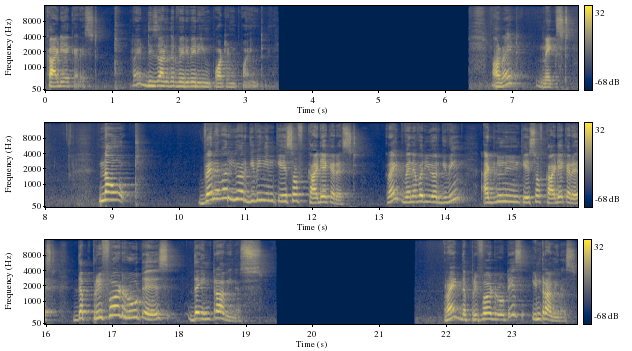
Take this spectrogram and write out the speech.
cardiac arrest, right? This is another very, very important point. All right, next. Now, whenever you are giving in case of cardiac arrest, right? Whenever you are giving adrenaline in case of cardiac arrest, the preferred route is the intravenous, right? The preferred route is intravenous.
